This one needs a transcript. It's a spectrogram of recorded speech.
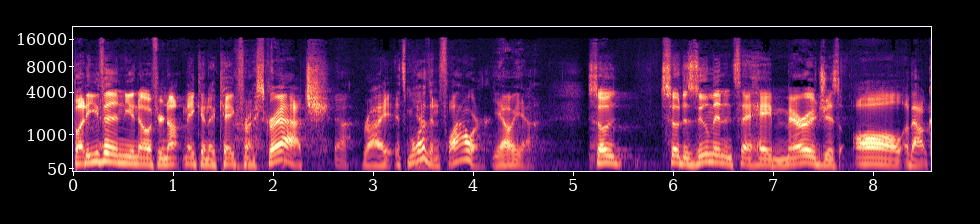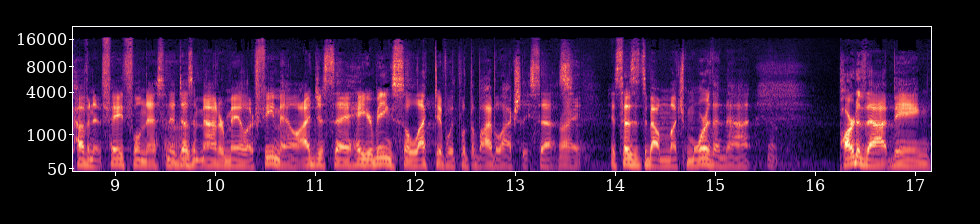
but even, you know, if you're not making a cake from scratch, yeah. right, it's more yeah. than flour. Yeah, oh yeah. So, so to zoom in and say, hey, marriage is all about covenant faithfulness and it doesn't matter male or female, I'd just say, hey, you're being selective with what the Bible actually says. Right. It says it's about much more than that. Yep. Part of that being,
